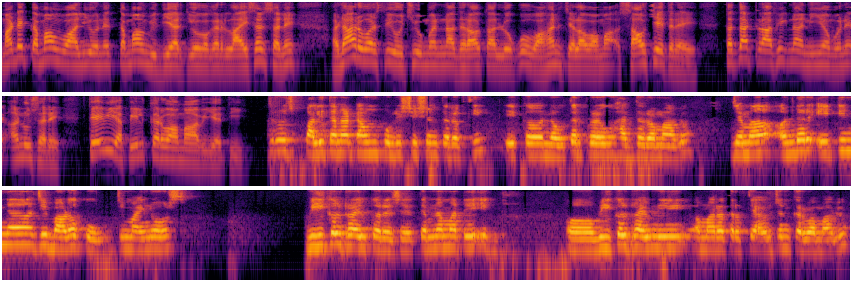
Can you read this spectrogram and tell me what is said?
માટે તમામ વાલીઓ અને તમામ વિદ્યાર્થીઓ વગર લાયસન્સ અને અઢાર વર્ષથી ઓછી ઉંમરના ધરાવતા લોકો વાહન ચલાવવામાં સાવચેત રહે તથા ટ્રાફિકના નિયમોને અનુસરે તેવી અપીલ કરવામાં આવી હતી. રોજ પાલિતાના ટાઉન પોલીસ સ્ટેશન તરફથી એક નવતર પ્રયોગ હાથ ધરવામાં આવ્યો. જેમાં અંડર એટીનના જે બાળકો, જે માઇનોર્સ વ્હીકલ ડ્રાઈવ કરે છે, તેમના માટે એક વ્હીકલ ડ્રાઈવની અમારા તરફથી આયોજન કરવામાં આવ્યું.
